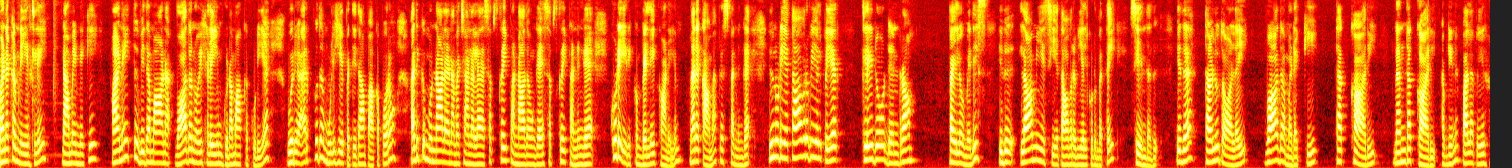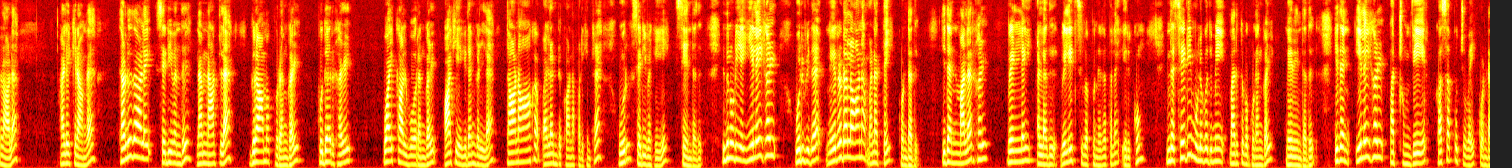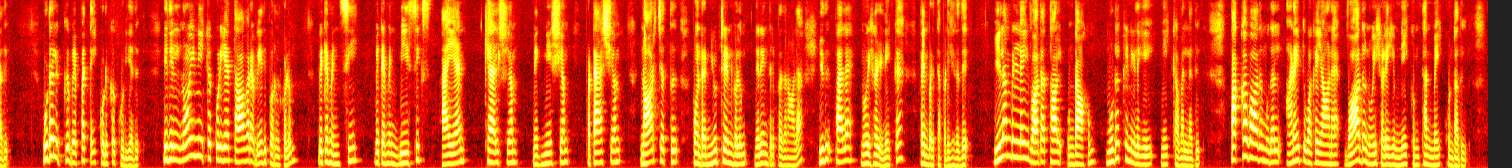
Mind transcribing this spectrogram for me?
வணக்கம் நேயர்களே. நாம் இன்னைக்கு அனைத்து விதமான வாத நோய்களையும் குணமாக்கக்கூடிய ஒரு அற்புத மூலிகையை பற்றி தான் பார்க்க போகிறோம் அதுக்கு முன்னால் நம்ம சேனலை சப்ஸ்கிரைப் பண்ணாதவங்க சப்ஸ்கிரைப் பண்ணுங்கள் கூட இருக்கும் பெல்லைக்கானையும் மறக்காமல் ப்ரெஸ் பண்ணுங்கள் இதனுடைய தாவரவியல் பெயர் கிளேடோடென்ட்ராம் பைலோமெடிஸ் இது லாமியசிய தாவரவியல் குடும்பத்தை சேர்ந்தது. இதை தழுதாழை வாதமடக்கி தக்காரி நந்தக்காரி அப்படின்னு பல பெயர்களால் அழைக்கிறாங்க. தழுதாழை செடி வந்து நம் நாட்டில் கிராமப்புறங்கள் புதர்கள் வாய்க்கால் ஓரங்கள் ஆகிய இடங்களில் தானாக வளர்ந்து காணப்படுகின்ற ஒரு செடி வகையை சேர்ந்தது. இதனுடைய இலைகள் ஒருவித நெருடலான மனத்தை கொண்டது. இதன் மலர்கள் வெள்ளை அல்லது வெளிர் சிவப்பு நிறத்தில் இருக்கும். இந்த செடி முழுவதுமே மருத்துவ குணங்கள் நிறைந்தது. இதன் இலைகள் மற்றும் வேர் கசப்பு சுவை கொண்டது. உடலுக்கு வெப்பத்தை கொடுக்கக்கூடியது. இதில் நோய் நீக்கக்கூடிய தாவர வேதிப்பொருட்களும் vitamin C vitamin B six iron calcium magnesium potassium நார்ச்சத்து போன்ற நியூட்ரியன்களும் நிறைந்திருப்பதனால இது பல நோய்கள் நீக்க பயன்படுத்தப்படுகிறது. இளம்பிள்ளை வாதத்தால் உண்டாகும் முடக்க நிலையை நீக்க வல்லது பக்கவாதம் முதல் அனைத்து வகையான வாத நோய்களையும் நீக்கும் தன்மை கொண்டது.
